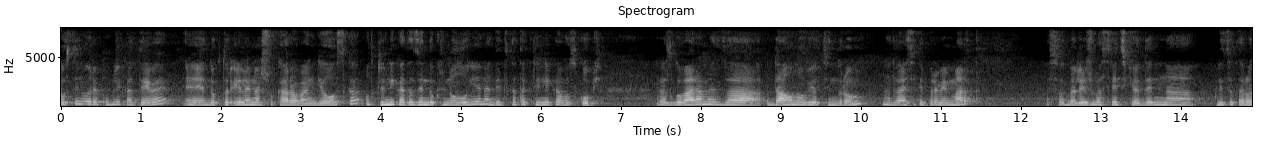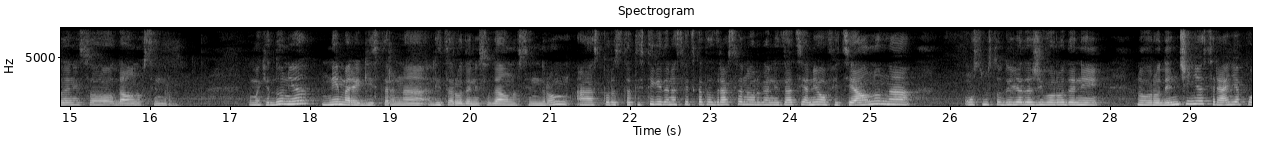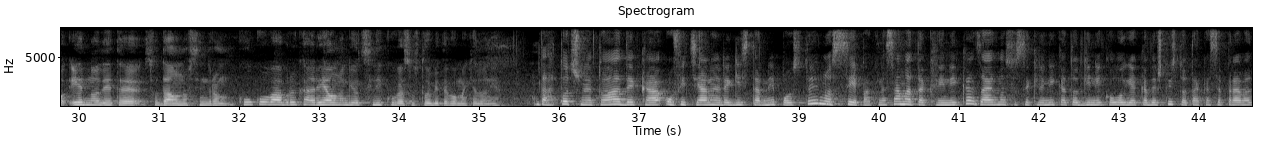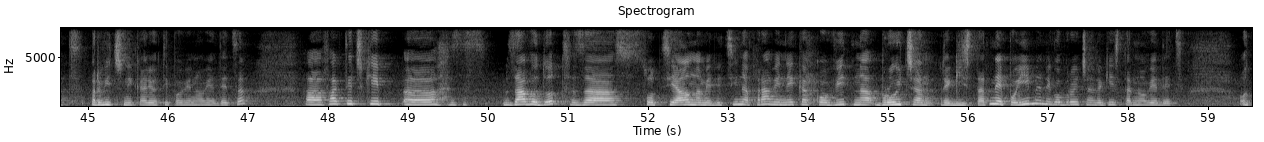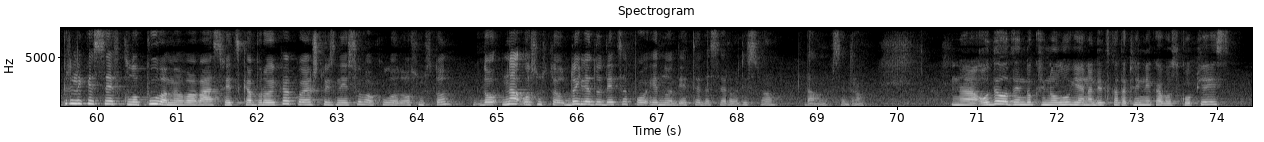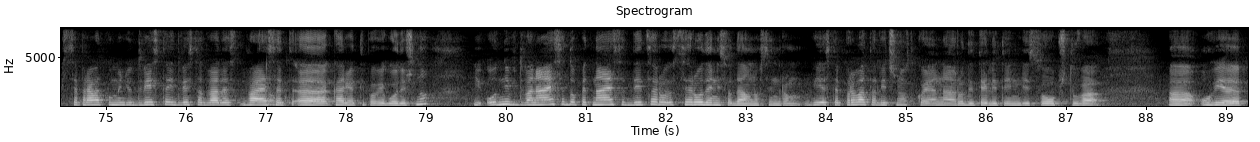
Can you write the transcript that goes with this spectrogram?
Гостин во Република ТВ е доктор Елена Шукарова Ангеловска од клиниката за ендокринологија на детската клиника во Скопје. Разговараме за Дауновиот синдром на 21 март се одбележува светскиот ден на лицата родени со Даунов синдром. Во Македонија нема регистар на лица родени со Даунов синдром, а според статистиките на Светската здравствена организација неофицијално на 800 до 1000 живородени новороденчиња се раѓа по едно дете со Даунов синдром. Колку оваа бројка реално ги отсликува состојбите во Македонија? Да, точно е тоа дека официјален регистар не постои, но сепак на самата клиника, заедно со се клиниката од гинекологија, каде што исто така се прават првични кариотипови на овие деца, фактички Заводот за социјална медицина прави некако вид на бројчан регистар, не по име, него бројчан регистар на овие деца. Отприлике се вклопуваме во оваа светска бројка која што изнесува околу 800 до на 800 до 1000 деца по едно дете да се роди со Даунов синдром. На одделот за ендокринологија на детската клиника во Скопје се прават помеѓу 200 и 220 кариотипови годишно и од нив 12 до 15 деца се родени со Даунов синдром. Вие сте првата личност која на родителите им ги соопштува а, овие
